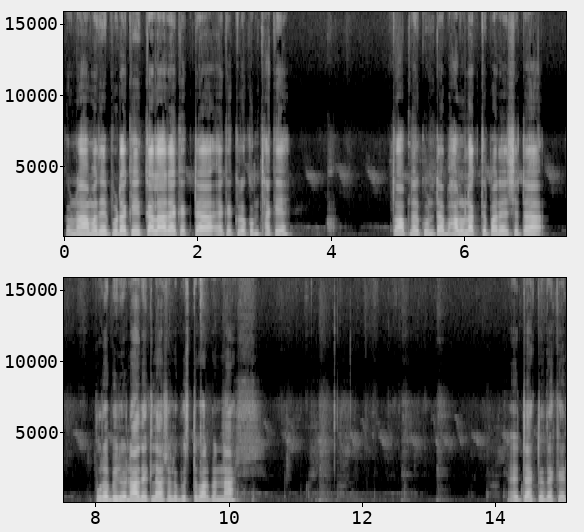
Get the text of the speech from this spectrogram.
কারণ আমাদের প্রোডাক্টের কালার এক একটা, এক এক রকম থাকে। তো আপনার কোনটা ভালো লাগতে পারে সেটা পুরো ভিডিও না দেখলে আসলে বুঝতে পারবেন না। এটা একটা দেখেন,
